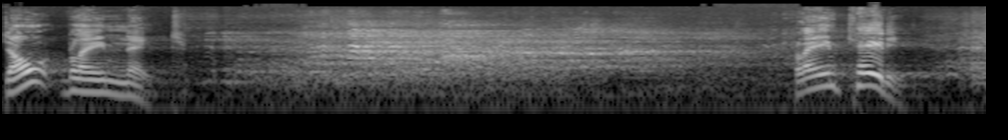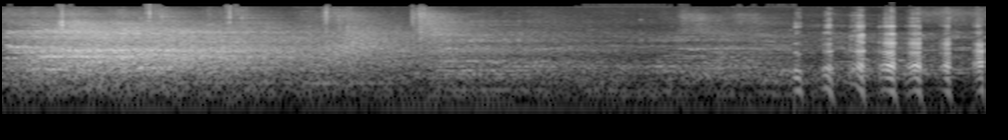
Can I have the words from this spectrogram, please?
don't blame Nate. blame Katie.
